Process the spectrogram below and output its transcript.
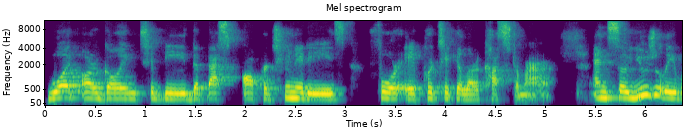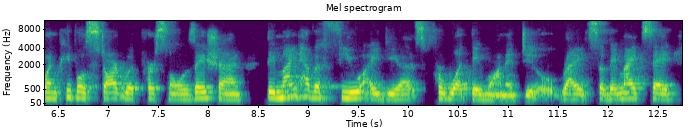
what are going to be the best opportunities for a particular customer. And so, usually, when people start with personalization, they might have a few ideas for what they want to do, right? So, they might say,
